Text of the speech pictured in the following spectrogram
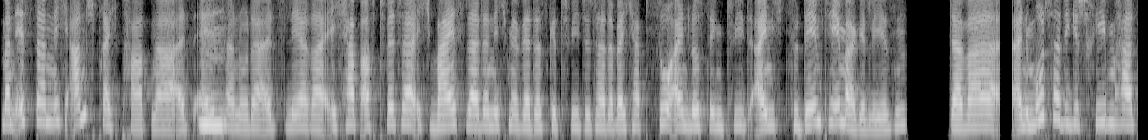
man ist dann nicht Ansprechpartner als mhm. Eltern mhm. oder als Lehrer. Ich habe auf Twitter, ich weiß leider nicht mehr, wer das getweetet hat, aber ich habe so einen lustigen Tweet eigentlich zu dem Thema gelesen. Da war eine Mutter, die geschrieben hat,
